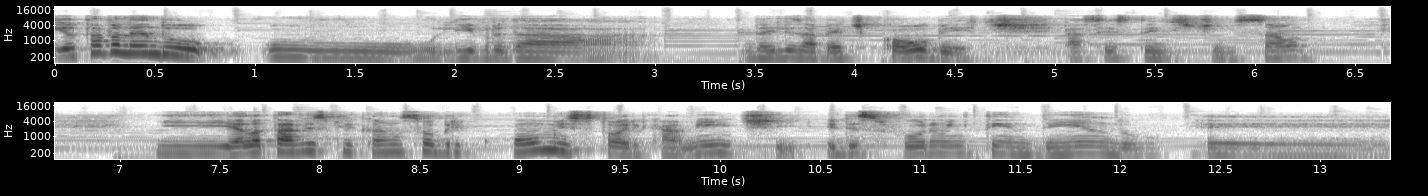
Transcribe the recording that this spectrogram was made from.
Eu estava lendo o livro da, da Elizabeth Colbert, A Sexta Extinção, e ela estava explicando sobre como historicamente eles foram entendendo é,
